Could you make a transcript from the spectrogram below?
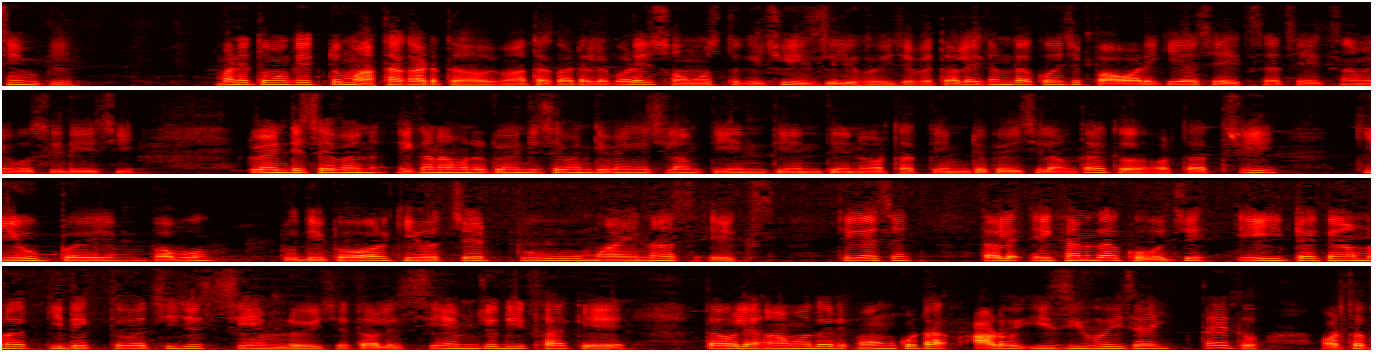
সিম্পল মানে তোমাকে একটু মাথা কাটাতে হবে। মাথা কাটালে পরেই সমস্ত কিছু ইজিলি হয়ে যাবে। তাহলে এখানে দেখো যে পাওয়ারে কি আছে? এক্স আছে। এক্স আমি বসিয়ে দিয়েছি। টোয়েন্টি সেভেন এখানে আমরা টোয়েন্টি সেভেনকে ভেঙেছিলাম, তিন তিন তিন, অর্থাৎ তিনটে পেয়েছিলাম, তাই তো? অর্থাৎ থ্রি কিউব পাবো টু দি পাওয়ার কি হচ্ছে? টু মাইনাস এক্স ঠিক আছে? তাহলে এখানে দেখো যে এইটাকে আমরা কি দেখতে পাচ্ছি? যে সেম রয়েছে। তাহলে সেম যদি থাকে, তাহলে আমাদের অঙ্কটা আরও ইজি হয়ে যায়, তাই তো? অর্থাৎ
